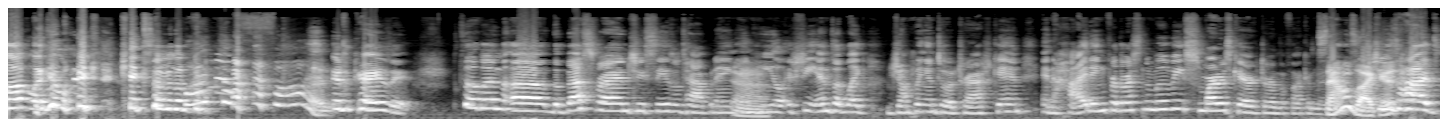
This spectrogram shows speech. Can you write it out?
up, like it like kicks him in the What the fuck? It's crazy. So then, uh, the best friend she sees what's happening, and he she ends up like jumping into a trash can and hiding for the rest of the movie. Smartest character in the fucking movie. Sounds like she it. just hides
